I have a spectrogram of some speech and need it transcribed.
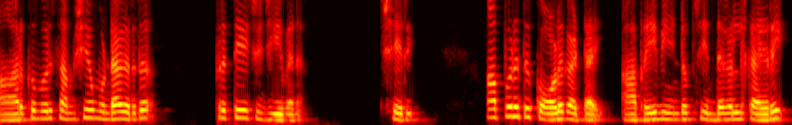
ആർക്കും ഒരു സംശയവും ഉണ്ടാകരുത്. പ്രത്യേകിച്ച് ജീവന്. ശരി. അപ്പുറത്ത് കോൾ കട്ടായി. അഭയ് വീണ്ടും ചിന്തകളിൽ കയറി.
